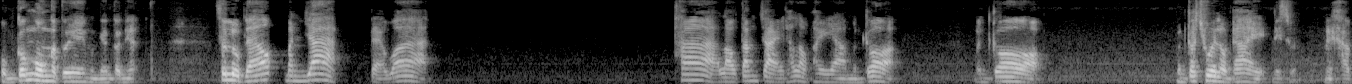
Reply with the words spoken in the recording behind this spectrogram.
ผมก็งงกับตัวเองเหมือนกันตอนเนี้ย สรุปแล้วมันยากแต่ว่า ถ้าเราตั้งใจถ้าเราพยายามมันก็ มันก็ มันก็ช่วยเราได้ในส่วนนะครับ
